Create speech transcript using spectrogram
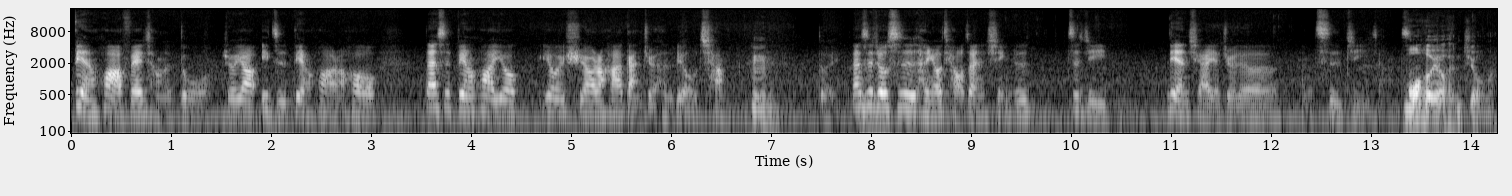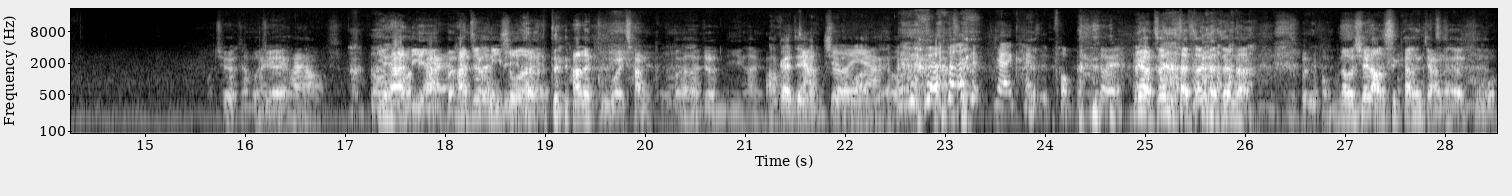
变化非常的多，就要一直变化，然后但是变化又又需要让他感觉很流畅。嗯，对，但是就是很有挑战性，就是自己练起来也觉得很刺激，这样。磨合有很久吗？觉得我觉得还好，因为他很厉害，他就是你说的，他 的鼓会唱歌，本来就很厉害。好，开始讲这样，现在开始捧，对，没有真的真的真的。那我薛老师刚刚讲那个鼓，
